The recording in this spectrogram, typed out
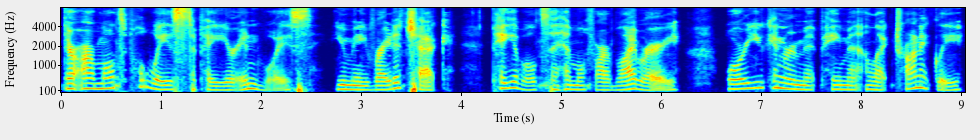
There are multiple ways to pay your invoice. You may write a check payable to Himmelfarb Library, or you can remit payment electronically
